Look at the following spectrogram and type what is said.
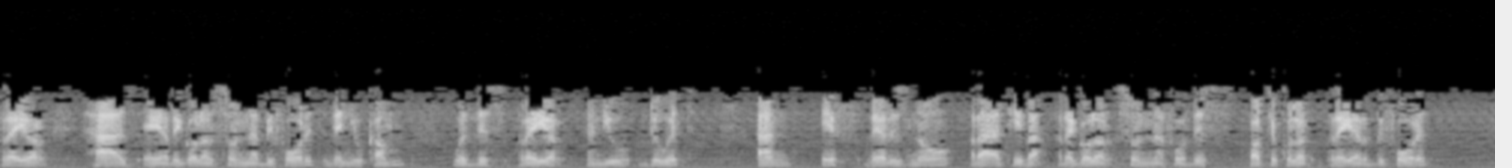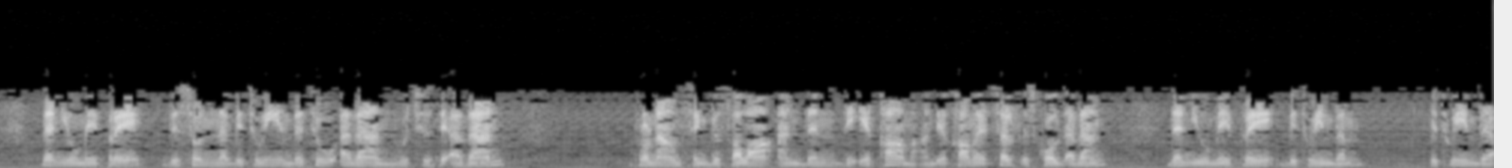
prayer has a regular sunnah before it, then you come with this prayer and you do it. And if there is no ratiba, regular sunnah for this particular prayer before it, then you may pray the sunnah between the two adhan, which is the adhan pronouncing the salah and then the iqama, and the iqama itself is called adhan. Then you may pray between them, between the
